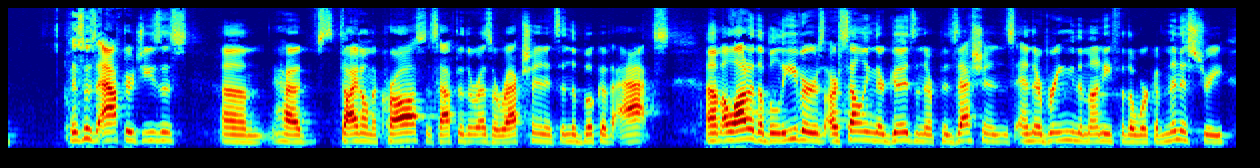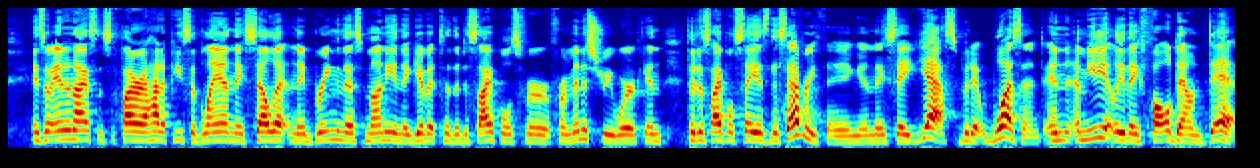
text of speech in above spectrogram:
this was after Jesus um, had died on the cross. It's after the resurrection. It's in the book of Acts. Um, a lot of the believers are selling their goods and their possessions, and they're bringing the money for the work of ministry. And so Ananias and Sapphira had a piece of land. They sell it and they bring this money and they give it to the disciples for, for ministry work. And the disciples say, Is this everything? And they say, Yes, but it wasn't. And immediately they fall down dead.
